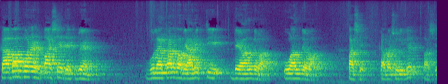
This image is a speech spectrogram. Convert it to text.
কাবা ঘরের পাশে দেখবেন গোলাকার ভাবে আরেকটি দেওয়াল দেওয়া, ওয়াল দেওয়া পাশে, কাবা শরীফের পাশে।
